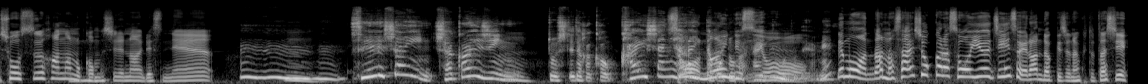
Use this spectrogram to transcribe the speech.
少数派なのかもしれないですね、正社員、社会人として、だから会社に入ったことがないってことだよね。でもあの最初からそういう人生を選んだわけじゃなくて私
